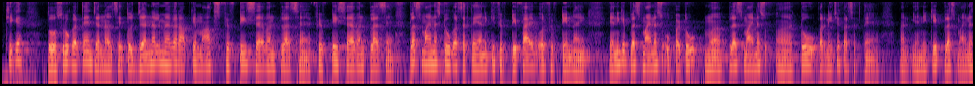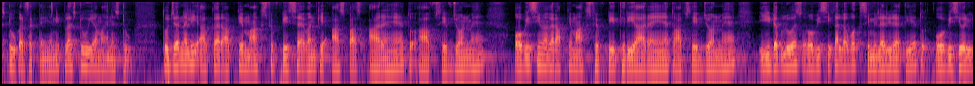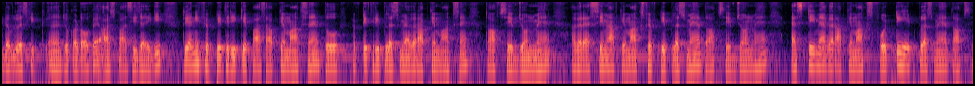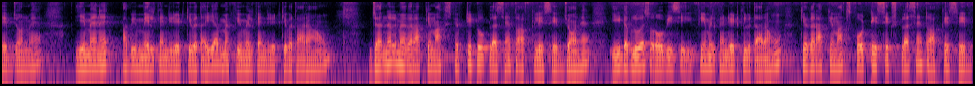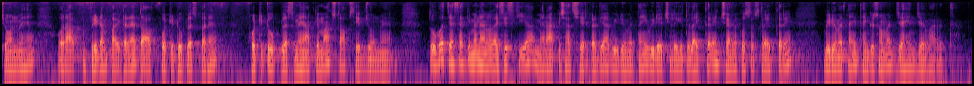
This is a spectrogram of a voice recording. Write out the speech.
ठीक है? तो शुरू करते हैं जनरल से। तो जनरल में अगर आपके मार्क्स 57 प्लस हैं 57 प्लस हैं प्लस माइनस टू कर सकते हैं, यानी कि 55 और 59 यानी कि प्लस माइनस ऊपर टू प्लस माइनस टू ऊपर नीचे कर सकते हैं। यानी कि प्लस माइनस टू कर सकते हैं, यानी प्लस टू या माइनस टू तो जनरली अगर आपके मार्क्स 57 के आसपास आ रहे हैं तो आप सेफ़ जोन में हैं। ओबीसी में अगर आपके मार्क्स 53 आ रहे हैं तो आप सेफ़ जोन में हैं। ईडब्ल्यूएस और ओबीसी का लगभग सिमिलर ही रहती है तो ओबीसी और ईडब्ल्यूएस की जो कट ऑफ़ है, आसपास ही जाएगी। तो यानी 53 के पास आपके मार्क्स हैं तो 53 प्लस में अगर आपके मार्क्स हैं तो आप सेफ़ जोन में हैं। अगर एससी में आपके मार्क्स फिफ्टी प्लस में हैं तो आप सेफ़ जोन में हैं। एसटी में अगर आपके मार्क्स फोर्टी प्लस में हैं तो आप सेफ़ जोन में हैं। ये मैंने अभी मेल कैंडिडेट की बताई है, अब मैं फीमेल कैंडिडेट की बता रहा हूँ। जर्नल में अगर आपके मार्क्स 52 प्लस हैं तो आपके लिए सेफ़ जोन है। ई e और ओबीसी फीमेल कैंडिडेट के लिए बता रहा हूँ कि अगर आपके मार्क्स 46 प्लस हैं तो आपके सेफ़ जोन में हैं। और आप फ्रीडम फाइटर हैं तो आप 42 प्लस पर हैं। 42 प्लस में आपके मार्क्स तो आप सेफ़ जोन में हैं। तो बस जैसा कि मैंने एनालिसिस किया, मैंने आपके साथ शेयर कर दिया। वीडियो में इतना ही। वीडियो अच्छी लगी तो लाइक करें चैनल को सब्सक्राइब करें। वीडियो में इतना ही। थैंक यू सो मच जय हिंद, जय भारत।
